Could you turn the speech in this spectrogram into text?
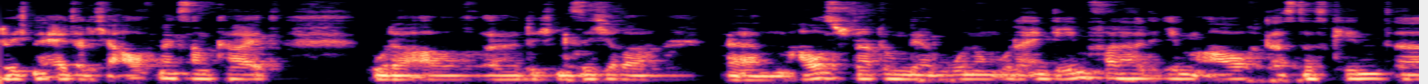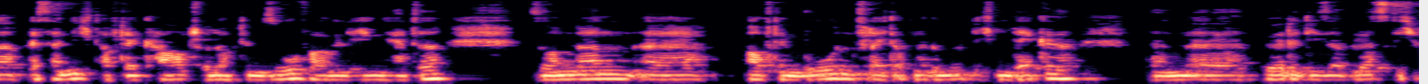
durch eine elterliche Aufmerksamkeit oder auch äh, durch eine sichere ähm, Ausstattung der Wohnung oder in dem Fall halt eben auch, dass das Kind äh, besser nicht auf der Couch oder auf dem Sofa gelegen hätte, sondern äh, auf dem Boden, vielleicht auf einer gemütlichen Decke, dann äh, würde dieser plötzliche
